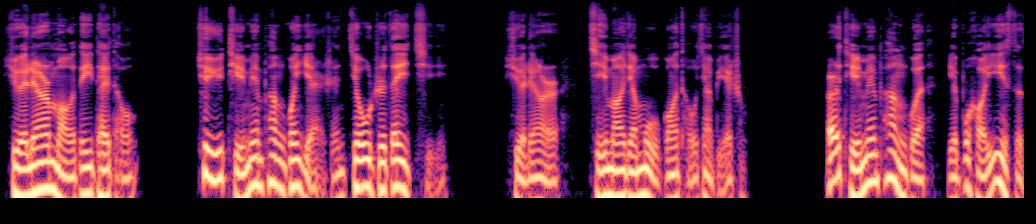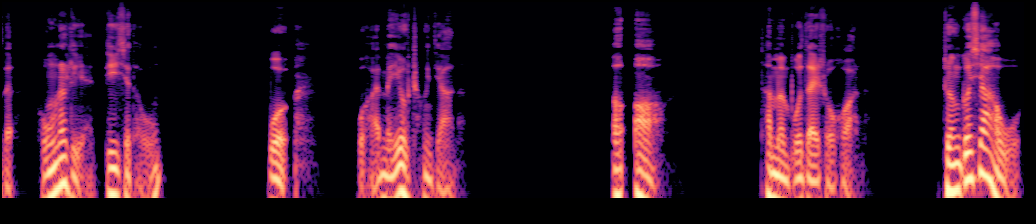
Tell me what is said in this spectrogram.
雪灵儿猛地一抬头，却与铁面判官眼神交织在一起。雪灵儿急忙将目光投向别处，而铁面判官也不好意思的红了脸，低下头：“我，我还没有成家呢。”哦哦，他们不再说话了。整个下午，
